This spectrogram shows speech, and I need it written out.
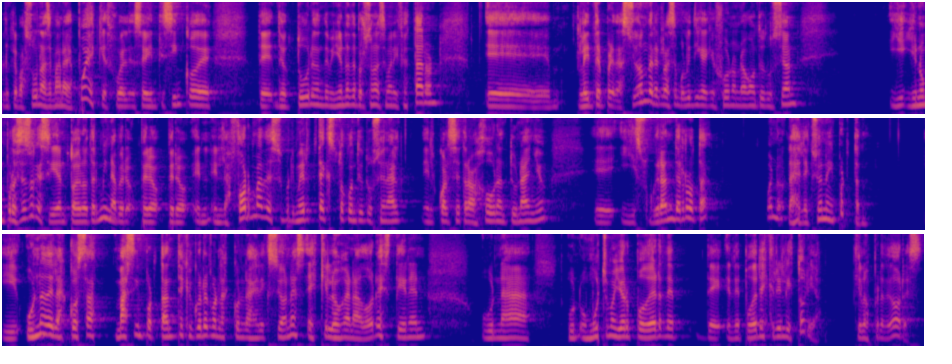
lo que pasó una semana después, que fue el 25 de, de, octubre, donde millones de personas se manifestaron, eh, la interpretación de la clase política que fue una nueva constitución, y, en un proceso que si bien todavía no termina, pero, pero, pero en, la forma de su primer texto constitucional, el cual se trabajó durante un año, eh, y su gran derrota, bueno, las elecciones importan. Y una de las cosas más importantes que ocurre con las, con las elecciones es que los ganadores tienen una, un, mucho mayor poder de, de poder escribir la historia que los perdedores.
